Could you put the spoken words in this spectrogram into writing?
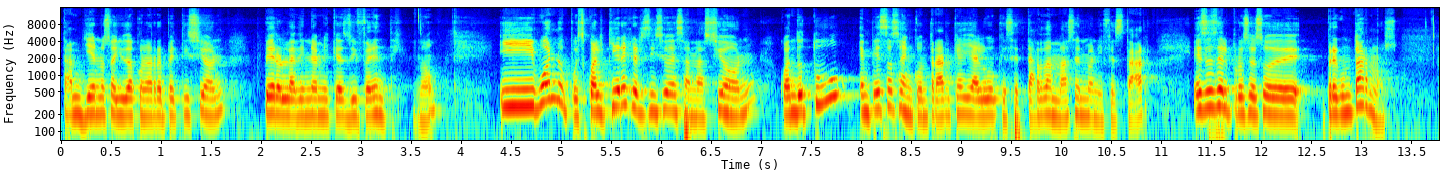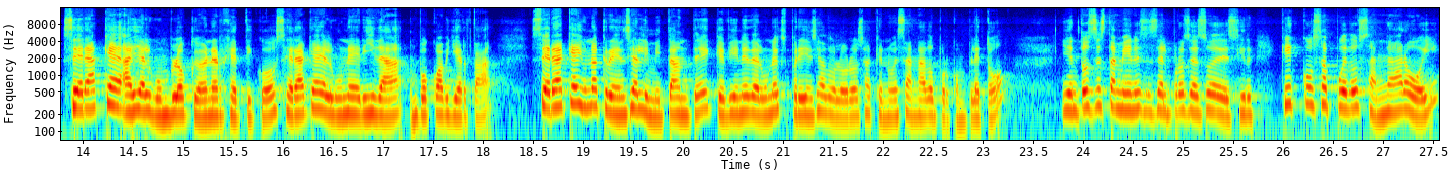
también nos ayuda con la repetición, pero la dinámica es diferente, ¿no? Y bueno, pues cualquier ejercicio de sanación, cuando tú empiezas a encontrar que hay algo que se tarda más en manifestar, ese es el proceso de preguntarnos, ¿será que hay algún bloqueo energético? ¿Será que hay alguna herida un poco abierta? ¿Será que hay una creencia limitante que viene de alguna experiencia dolorosa que no es sanado por completo? Y entonces también ese es el proceso de decir, ¿qué cosa puedo sanar hoy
